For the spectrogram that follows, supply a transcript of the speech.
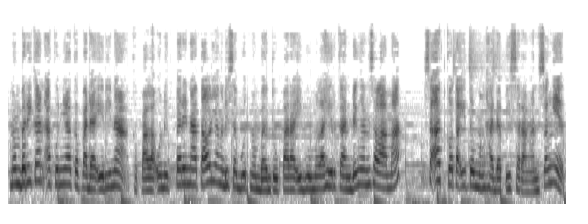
memberikan akunnya kepada Irina, kepala unit perinatal yang disebut membantu para ibu melahirkan dengan selamat saat kota itu menghadapi serangan sengit.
